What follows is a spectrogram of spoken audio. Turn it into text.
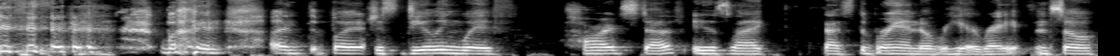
but uh, but just dealing with hard stuff is like that's the brand over here, right? And so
